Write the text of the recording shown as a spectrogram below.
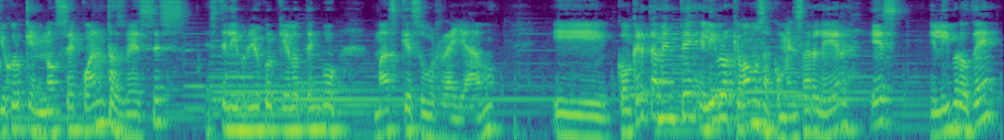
Yo creo que no sé cuántas veces. Este libro yo creo que ya lo tengo más que subrayado. Y concretamente el libro que vamos a comenzar a leer es el libro de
